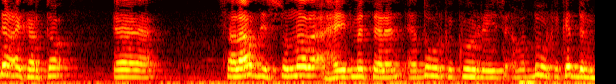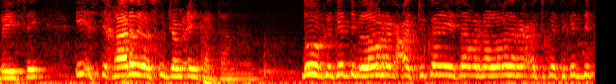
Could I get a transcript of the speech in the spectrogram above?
dhici karto salaadii sunnada ahayd maalan ee duhurka ka horreysay ama duhurka ka dambeysay iyo istikaaradii waa isku jamcin kartaa duhurka kadib laba ragca tukanaysaa markaa labada ragca tukata kadib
